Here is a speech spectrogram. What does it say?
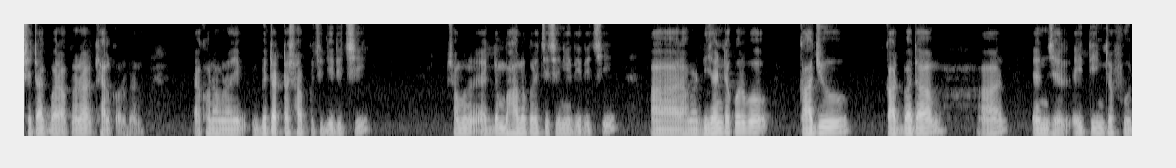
সেটা একবার আপনারা খেয়াল করবেন। এখন আমরা এই বেটারটা সব কিছু দিয়ে দিচ্ছি। সম, একদম ভালো করে চেঁচে নিয়ে দিয়ে দিচ্ছি। আর আমরা ডিজাইনটা করব কাজু, কাঠবাদাম আর এঞ্জেল এই তিনটা ফুড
